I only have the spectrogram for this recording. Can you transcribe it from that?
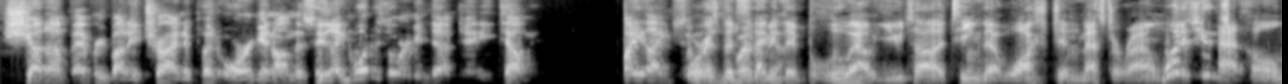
shut up everybody trying to put Oregon on this. Like, what has Oregon done, JD? Tell me. Why do you like so Oregon's been, I mean, done? they blew out Utah, a team that Washington messed around what with you, at home.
